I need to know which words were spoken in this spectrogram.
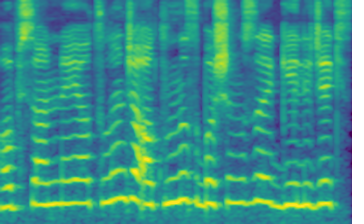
Hapishaneye atılınca aklınız başınıza gelecek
